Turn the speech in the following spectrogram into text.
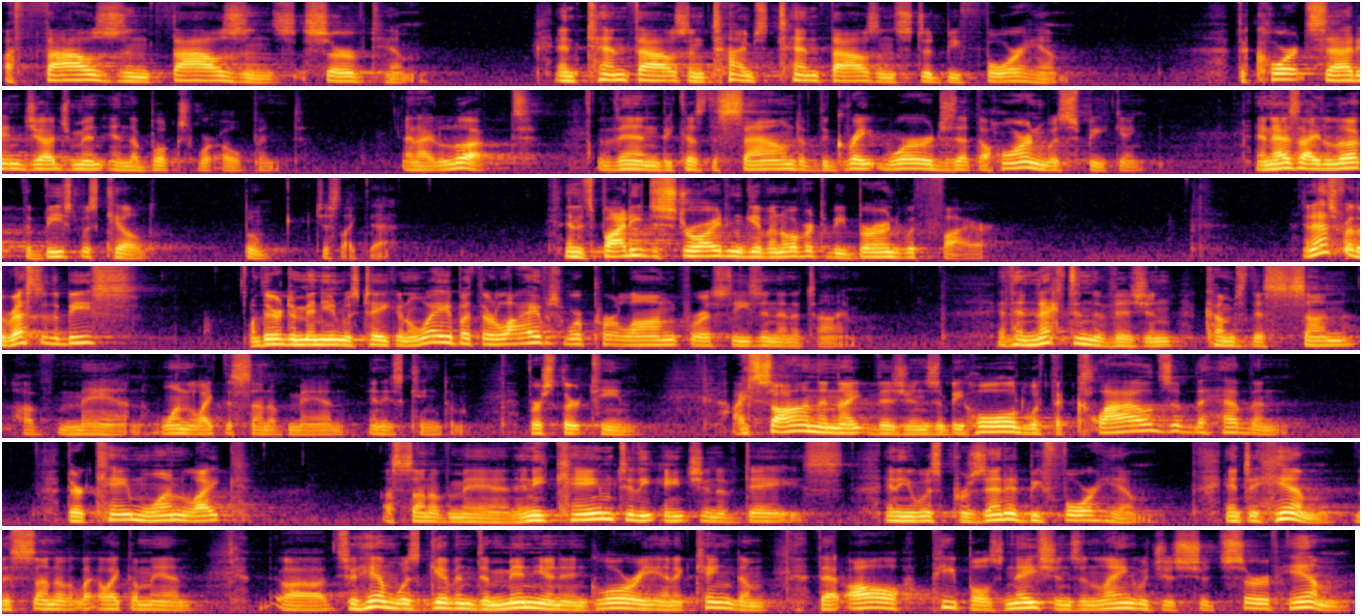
A thousand thousands served him, and 10,000 times 10,000 stood before him. The court sat in judgment, and the books were opened. And I looked then because the sound of the great words that the horn was speaking. And as I looked, the beast was killed. Boom, just like that. And its body destroyed and given over to be burned with fire. And as for the rest of the beasts, their dominion was taken away, but their lives were prolonged for a season and a time. And then next in the vision comes this Son of Man, one like the Son of Man in his kingdom. Verse 13 I saw in the night visions, and behold, with the clouds of the heaven, there came one like a Son of Man. And he came to the Ancient of Days, and he was presented before him. And to him, the Son of like a man, uh, to him was given dominion and glory and a kingdom that all peoples, nations, and languages should serve him.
